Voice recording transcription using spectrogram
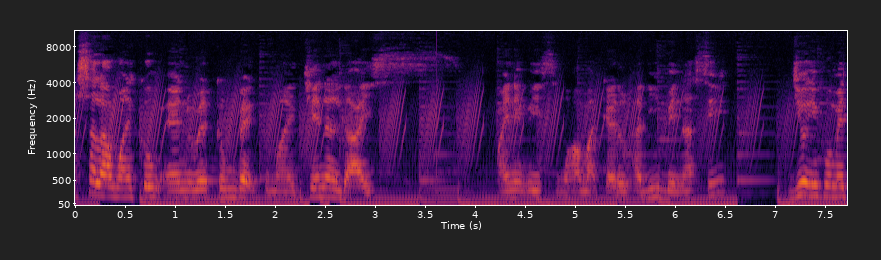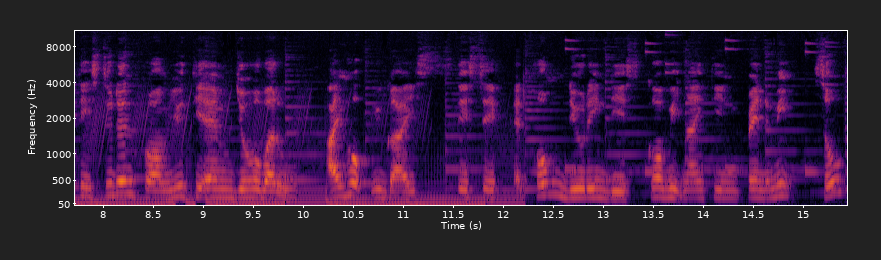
Assalamualaikum and welcome back to my channel guys. My name is Muhammad Khairul Hadi bin Nasir, Geoinformatics student from UTM Johor Bahru. I hope you guys stay safe at home during this COVID-19 pandemic. So,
